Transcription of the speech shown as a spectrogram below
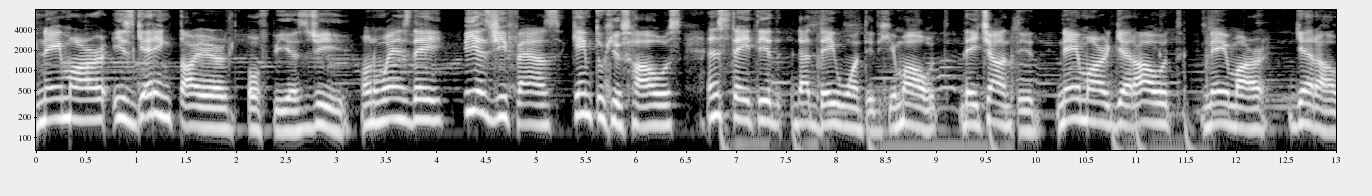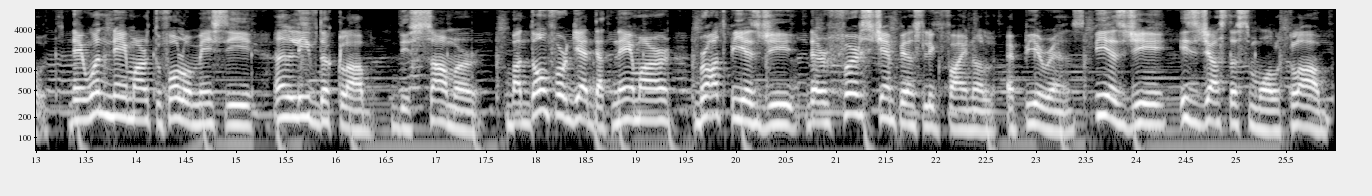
Neymar is getting tired of PSG. On Wednesday, PSG fans came to his house and stated that they wanted him out. They chanted, Neymar get out, Neymar get out. They want Neymar to follow Messi and leave the club this summer. But don't forget that Neymar brought PSG their first Champions League final appearance. PSG is just a small club.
